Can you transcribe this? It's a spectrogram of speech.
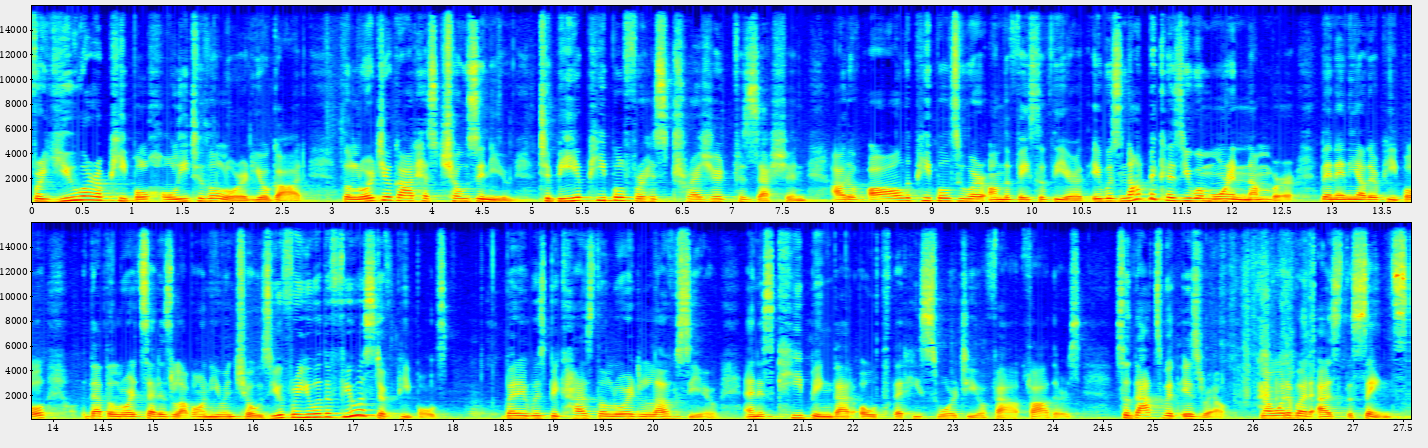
For you are a people holy to the Lord your God. The Lord your God has chosen you to be a people for his treasured possession out of all the peoples who are on the face of the earth. It was not because you were more in number than any other people that the Lord set his love on you and chose you, for you were the fewest of peoples but it was because the Lord loves you and is keeping that oath that he swore to your fa- fathers. So that's with Israel. Now, what about as the saints?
